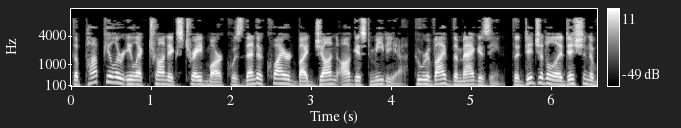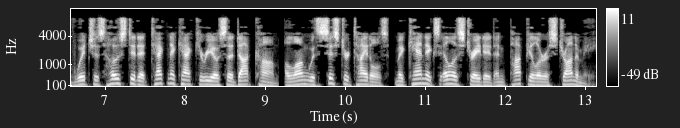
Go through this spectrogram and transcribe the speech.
The Popular Electronics trademark was then acquired by John August Media, who revived the magazine, the digital edition of which is hosted at technicacuriosa.com, along with sister titles, Mechanics Illustrated and Popular Astronomy.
